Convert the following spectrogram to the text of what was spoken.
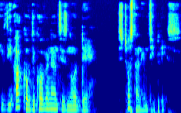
If the Ark of the Covenant is not there, it's just an empty place.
